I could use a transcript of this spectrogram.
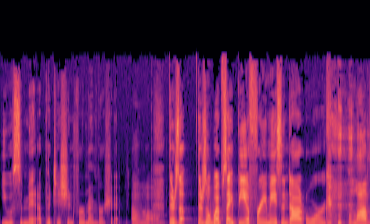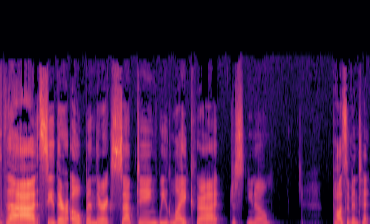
You will submit a petition for membership. Oh. There's a there's a website, beafreemason.org. Love that. See, they're open, they're accepting. We like that. Just, you know, positive intent.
